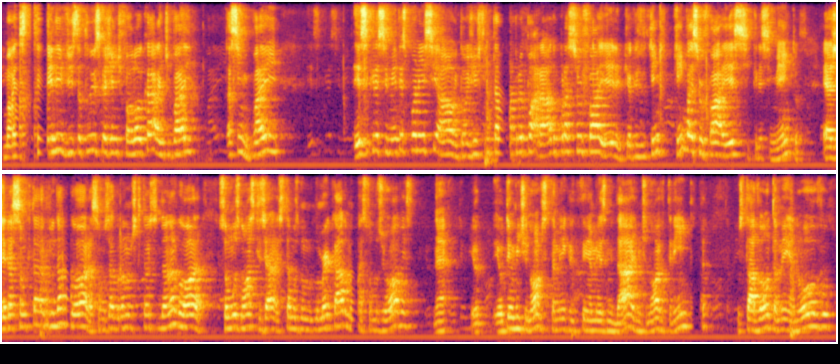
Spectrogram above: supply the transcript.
mas tendo em vista tudo isso que a gente falou, cara, a gente vai, assim, vai esse crescimento é exponencial, então a gente tem que estar preparado para surfar ele, porque quem, quem vai surfar esse crescimento é a geração que está vindo agora, são os agrônomos que estão estudando agora, somos nós que já estamos no, no mercado, mas somos jovens, né? Eu, eu tenho 29, você também tem a mesma idade, 29, 30. Gustavão também é novo.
